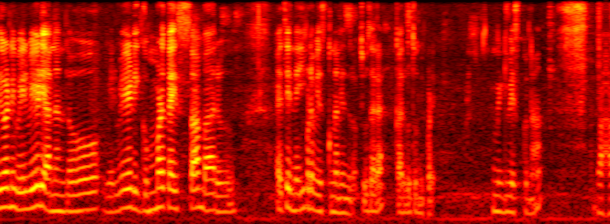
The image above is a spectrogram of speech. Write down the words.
ఇదిగోండి వేడివేడి అన్నంలో వేడివేడి గుమ్మడికాయ సాంబారు. అయితే నెయ్యి కూడా వేసుకున్నాను ఇందులో. చూసారా? కలుగుతుంది ఇప్పుడే. మిగిలి వేసుకున్నా. బా.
